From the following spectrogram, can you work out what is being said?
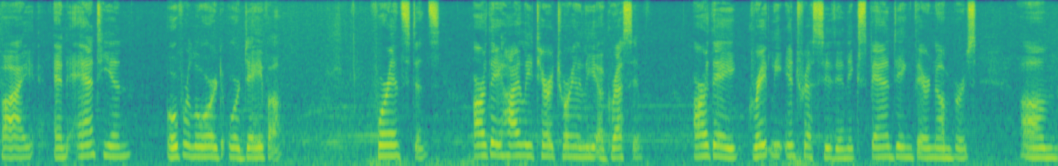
by an Antian overlord or deva. For instance, are they highly territorially aggressive? Are they greatly interested in expanding their numbers? Um,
